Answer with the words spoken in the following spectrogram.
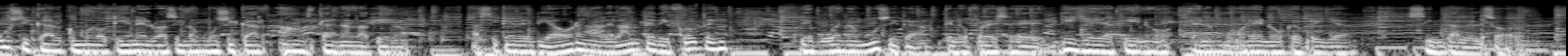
musical como lo tiene el vacilo musical Amsterdam Latino. Así que desde ahora en adelante disfruten de buena música que le ofrece DJ Aquino, el moreno que brilla sin darle el sol.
